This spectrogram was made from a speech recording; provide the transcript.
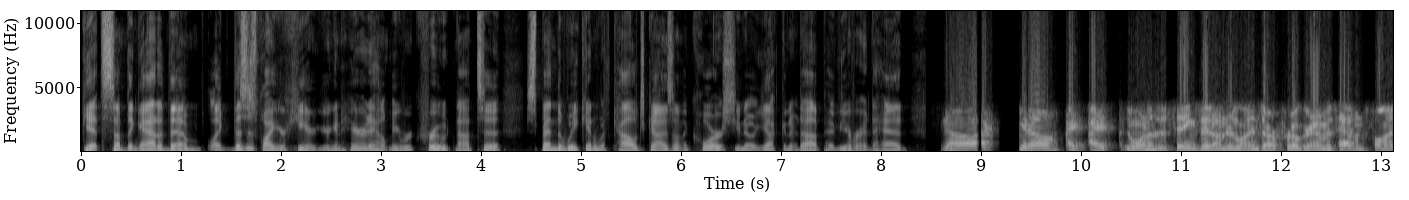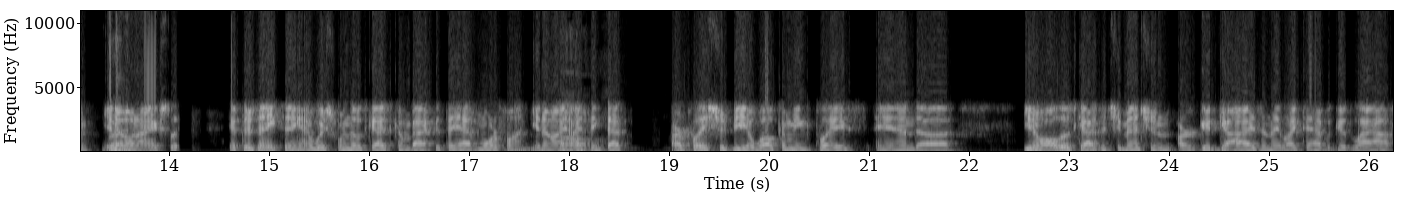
get something out of them? Like, this is why you're here. You're gonna here to help me recruit, not to spend the weekend with college guys on the course, you know, yucking it up. Have you ever had to had? No, I, you know, I, I, one of the things that underlines our program is having fun, you right. know, and I actually if there's anything, I wish when those guys come back that they have more fun. You know, I, oh. I think that our place should be a welcoming place, and uh, you know, all those guys that you mentioned are good guys, and they like to have a good laugh.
